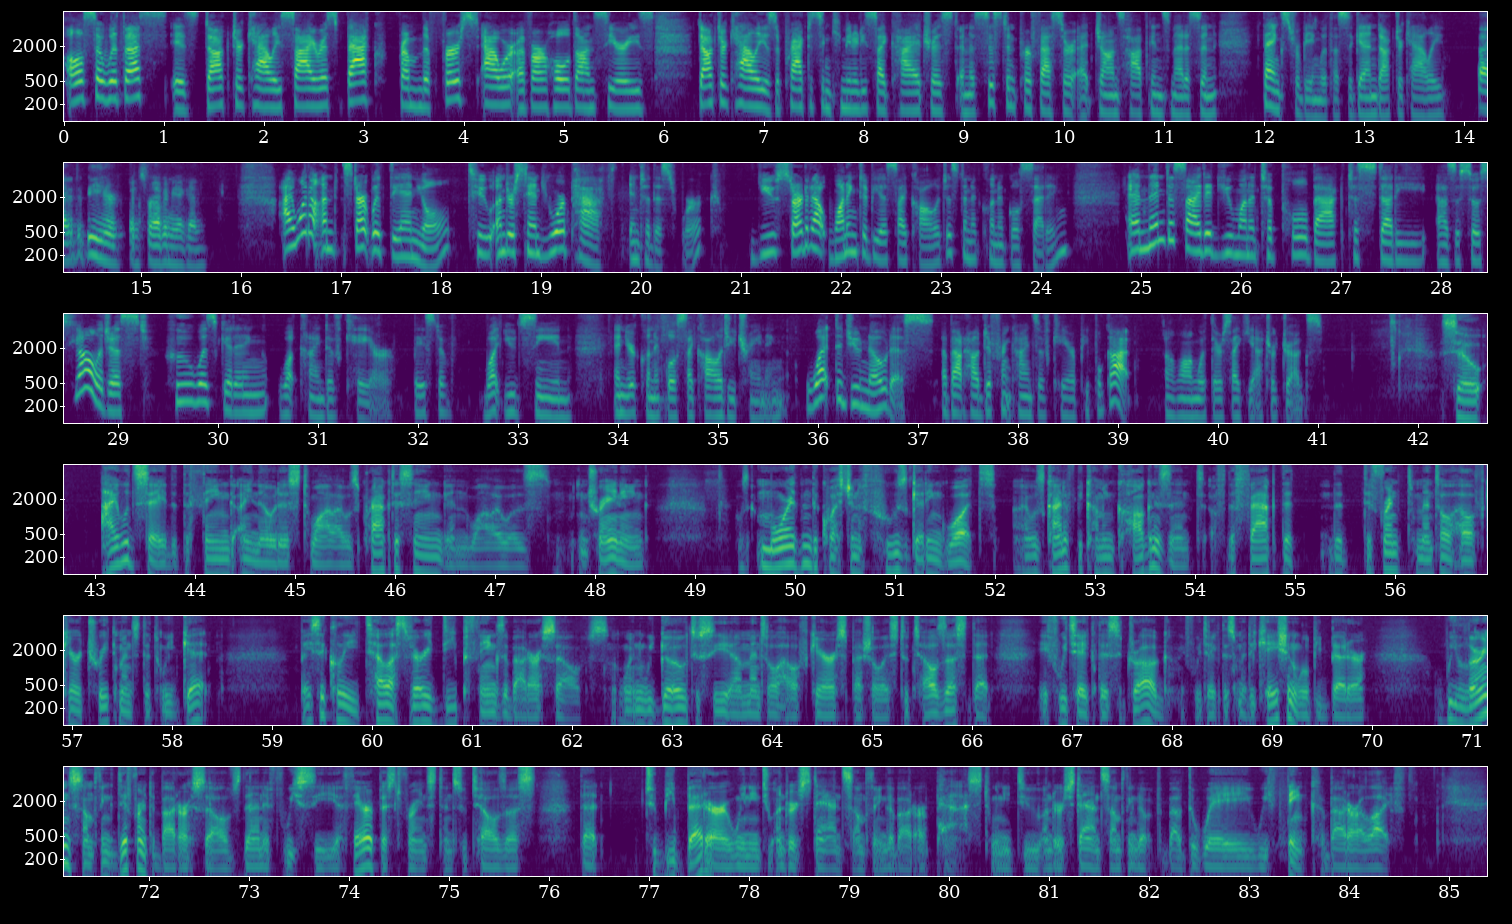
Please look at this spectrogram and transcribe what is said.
Also with us is Dr. Kali Cyrus, back from the first hour of our Hold On series. Dr. Kali is a practicing community psychiatrist and assistant professor at Johns Hopkins Medicine. Thanks for being with us again, Dr. Kali. Excited to be here. Thanks for having me again. I want to un- start with Daniel to understand your path into this work. You started out wanting to be a psychologist in a clinical setting and then decided you wanted to pull back to study as a sociologist who was getting what kind of care based of what you'd seen in your clinical psychology training. What did you notice about how different kinds of care people got along with their psychiatric drugs? So, I would say that the thing I noticed while I was practicing and while I was in training was more than the question of who's getting what. I was kind of becoming cognizant of the fact that the different mental health care treatments that we get basically tell us very deep things about ourselves. When we go to see a mental health care specialist who tells us that if we take this drug, if we take this medication, we'll be better, we learn something different about ourselves than if we see a therapist, for instance, who tells us that to be better, we need to understand something about our past. We need to understand something about the way we think about our life.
